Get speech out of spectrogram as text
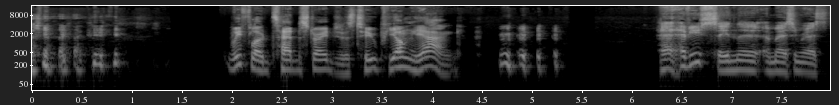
We flown 10 strangers to Pyongyang. Have you seen the Amazing Race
